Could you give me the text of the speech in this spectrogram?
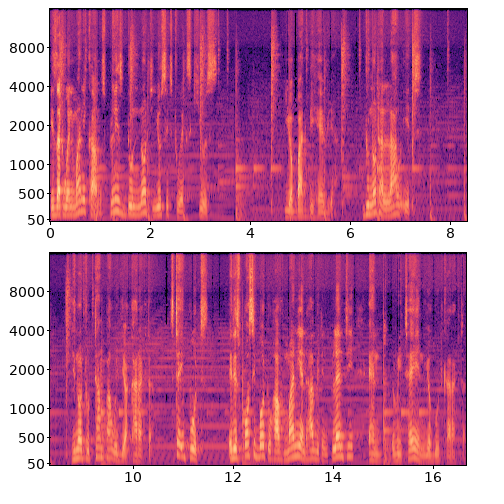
is that when money comes, please do not use it to excuse your bad behavior. Do not allow it, you know, to tamper with your character. Stay put. It is possible to have money and have it in plenty and retain your good character.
